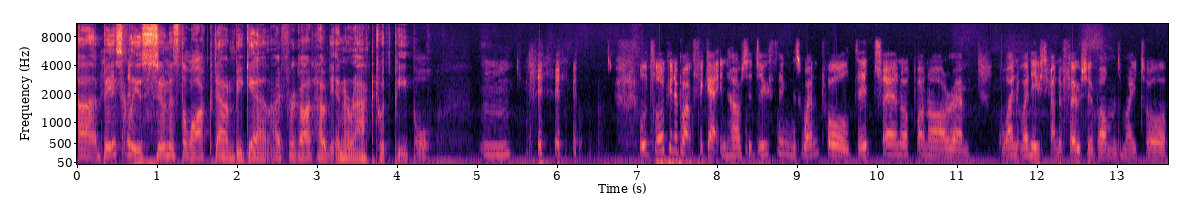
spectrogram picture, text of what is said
Uh, basically, as soon as the lockdown began, I forgot how to interact with people. Well, talking about forgetting how to do things, when Paul did turn up on our um, when when he kind of photobombed my tour,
